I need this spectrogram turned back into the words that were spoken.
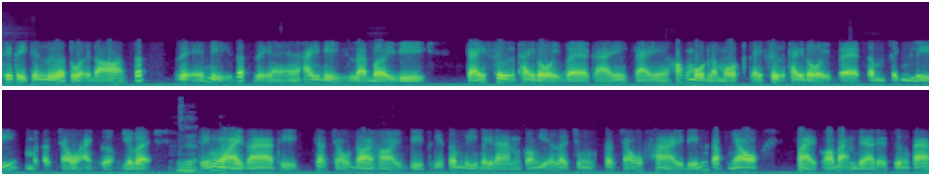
thế thì cái lứa tuổi đó rất dễ bị rất dễ hay bị là bởi vì cái sự thay đổi về cái cái hormone là một cái sự thay đổi về tâm sinh lý mà các cháu ảnh hưởng như vậy yeah. Dạ. thế ngoài ra thì các cháu đòi hỏi vì cái tâm lý bầy đàn có nghĩa là chúng các cháu phải đến gặp nhau phải có bạn bè để tương tác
